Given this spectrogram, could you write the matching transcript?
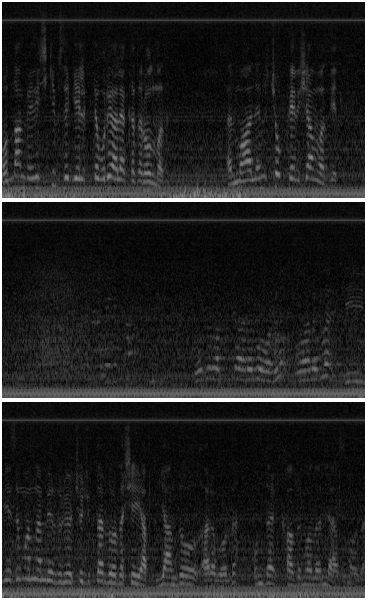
Ondan beri hiç kimse gelip de buraya alakadar olmadı. Yani mahallemiz çok perişan vaziyette. Orada bak bir araba var o. O araba eee, ne zamandan beri duruyor. Çocuklar da orada şey yaptı. Yandı o araba orada. Onu da kaldırmaları lazım orada.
